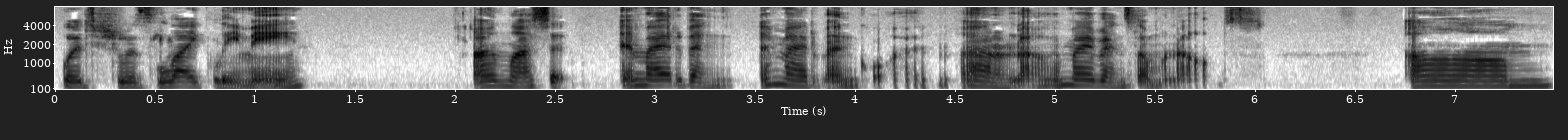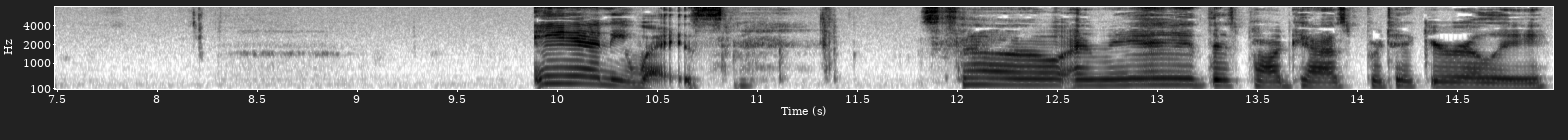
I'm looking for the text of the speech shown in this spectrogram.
which was likely me, unless it it might have been it might have been Gwen. I don't know. It might have been someone else. Um. Anyways, so I made this podcast particularly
